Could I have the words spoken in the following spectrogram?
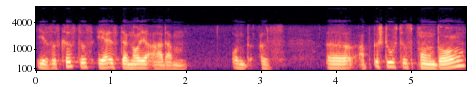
Jesus Christus, er ist der neue Adam. Und als äh, abgestuftes Pendant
